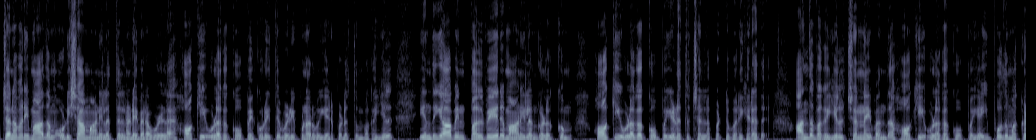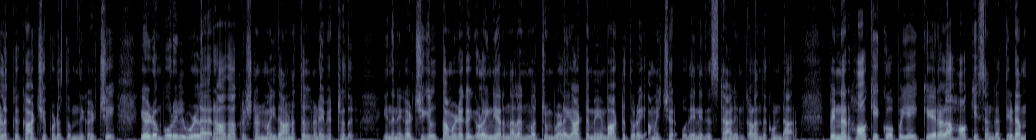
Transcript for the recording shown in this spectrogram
ஜனவரி மாதம் ஒடிஷா மாநிலத்தில் நடைபெறவுள்ள ஹாக்கி உலகக்கோப்பை குறித்து விழிப்புணர்வு ஏற்படுத்தும் வகையில் இந்தியாவின் பல்வேறு மாநிலங்களுக்கும் ஹாக்கி உலகக்கோப்பை எடுத்துச் செல்லப்பட்டு வருகிறது. அந்த வகையில் சென்னை வந்த ஹாக்கி உலகக்கோப்பையை பொதுமக்களுக்கு காட்சிப்படுத்தும் நிகழ்ச்சி எழும்பூரில் உள்ள ராதாகிருஷ்ணன் மைதானத்தில் நடைபெற்றது. இந்த நிகழ்ச்சியில் தமிழக இளைஞர் நலன் மற்றும் விளையாட்டு மேம்பாட்டுத்துறை அமைச்சர் உதயநிதி ஸ்டாலின் கலந்து கொண்டார். பின்னர் ஹாக்கி கோப்பையை கேரள ஹாக்கி சங்கத்திடம்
